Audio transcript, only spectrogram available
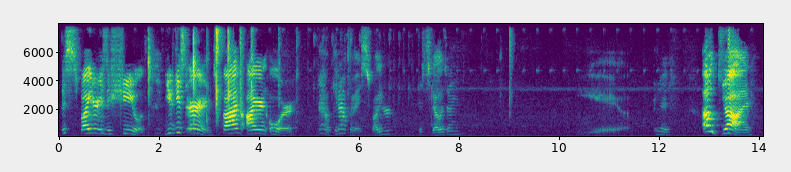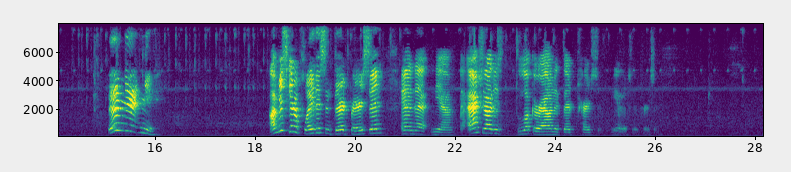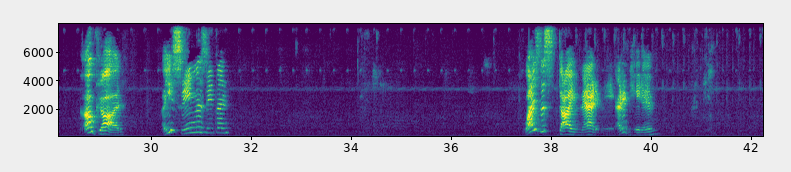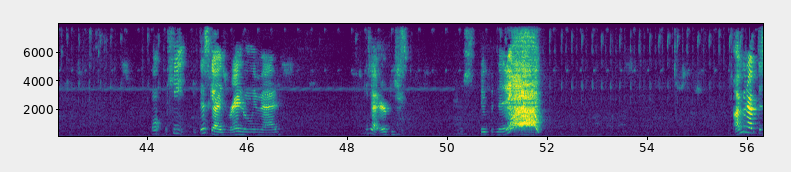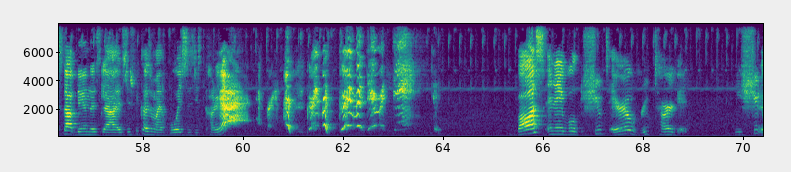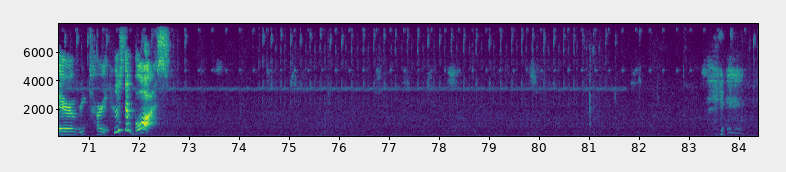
This spider is a shield. You just earned five iron ore. Ow, get off of me, spider. This skeleton. Yeah. Eh. Oh, God. I'm just gonna play this in third person, and uh, yeah. Actually, I'll just look around at third person. Yeah, there's third person. Oh, God. Are you seeing this, Ethan? Why is this guy mad at me? I didn't hit him. Well, he, this guy's randomly mad. He's got herpes. Stupidness. I'm gonna have to stop doing this, guys, just because my voice is just cutting. Ah! Boss enabled shoot arrow root target. You shoot arrow root target. Who's the boss?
